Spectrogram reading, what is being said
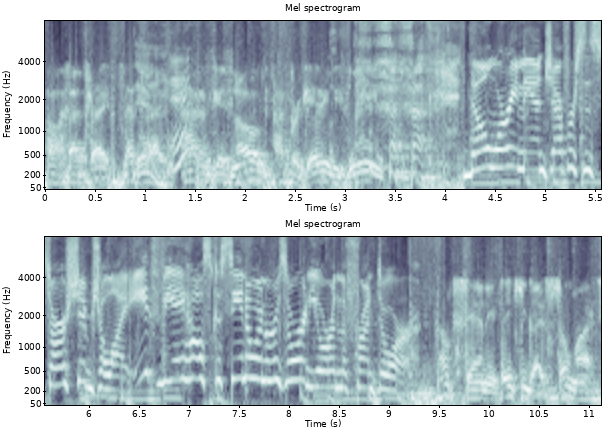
Oh, that's right. That's Yeah. right. I'm getting old. I'm forgetting these names. Don't worry, man. Jefferson Starship, July 8th, Viejas Casino and Resort. You're in the front door. Outstanding. Thank you guys so much.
